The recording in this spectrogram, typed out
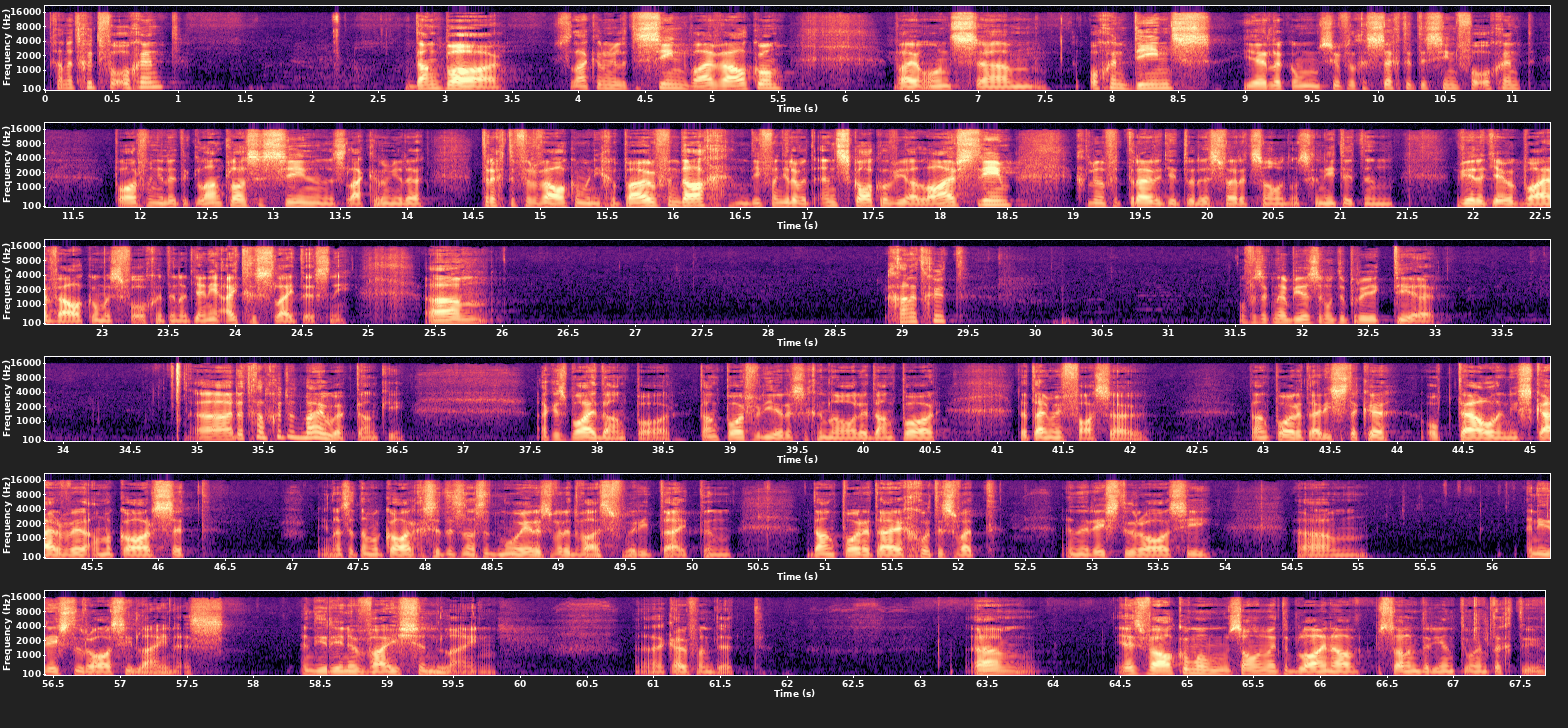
Gaan dit goed vir oggend? Dankbaar. Dis lekker om julle te sien. Baie welkom by ons ehm um, oggenddiens. Heerlik om soveel gesigte te sien vir oggend. 'n Paar van julle het ek lanklaas gesien en dit is lekker om julle terug te verwelkom in die gebou vandag. En die van julle wat inskakel via livestream, glo en vertrou dat jy tot dusver dit saam met ons geniet het en weet dat jy ook baie welkom is vanoggend en dat jy nie uitgesluit is nie. Um gaan dit goed? Of is ek nou besig om te projekteer? Uh dit gaan goed met my ook, dankie. Ek is baie dankbaar. Dankbaar vir die Here se genade, dankbaar dat hy my vashou. Dankbaar dat hy die stukke optel en die skerwe aan mekaar sit. En as dit aan mekaar gesit is, dan is dit mooier as wat dit was voor die tyd en dankbaar dat hy 'n God is wat in restaurasie ehm um, in die restaurasie lyn is in die renovation lyn. Ek hou van dit. Ehm um, jy is welkom om saam met my te blaai na Psalm 23 toe.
